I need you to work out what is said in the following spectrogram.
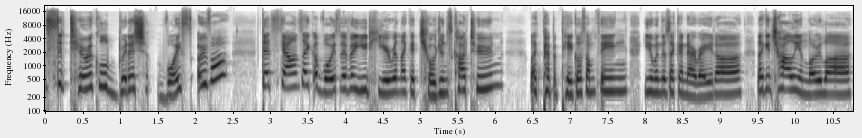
satirical British voiceover that sounds like a voiceover you'd hear in like a children's cartoon, like Peppa Pig or something. You know, when there's like a narrator, like in Charlie and Lola,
